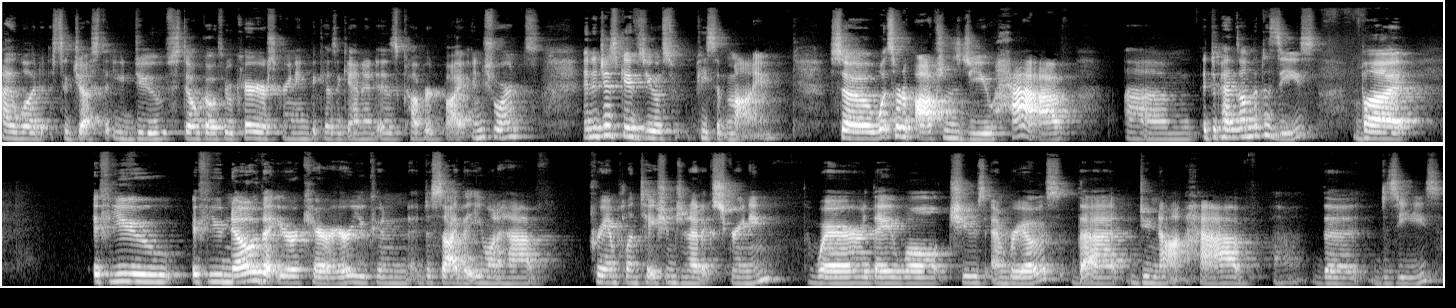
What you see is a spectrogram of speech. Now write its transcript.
I would suggest that you do still go through carrier screening because, again, it is covered by insurance and it just gives you a peace of mind. So, what sort of options do you have? Um, it depends on the disease, but if you if you know that you're a carrier, you can decide that you want to have pre-implantation genetic screening, where they will choose embryos that do not have uh, the disease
